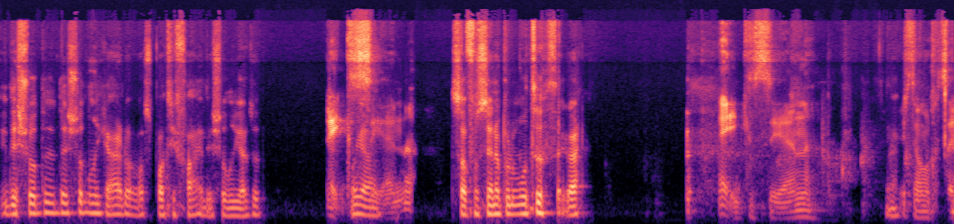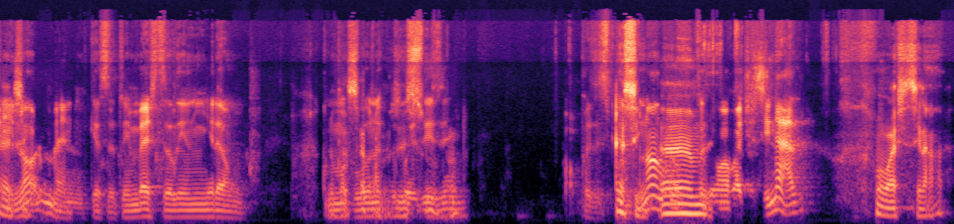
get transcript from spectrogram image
e deixou, de, deixou de ligar ao Spotify, deixou de ligar tudo. É que Legal. cena. Só funciona por Bluetooth agora. É que cena. É. Isto é um receio É, enorme, mano. Que se tu investes ali um dinheirão numa Acontece, coluna que depois isso, dizem. pronto. Oh, pois isso, É assim, não, hum, fazer um abaixo assinado. Não vais assinar.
